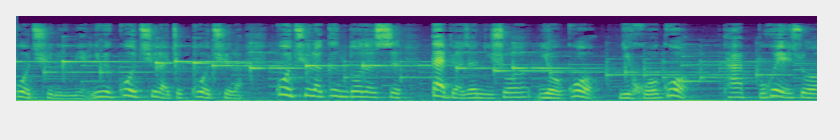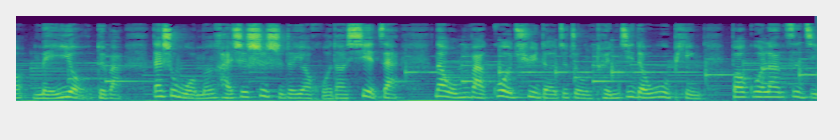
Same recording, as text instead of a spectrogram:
过去里面，因为过去了就过去了，过去了更多的是代表着你说有过，你活过。他不会说没有，对吧？但是我们还是适时的要活到现在。那我们把过去的这种囤积的物品，包括让自己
